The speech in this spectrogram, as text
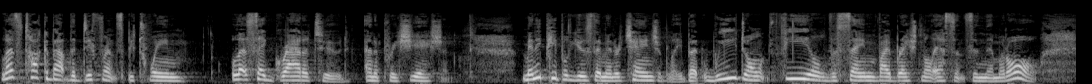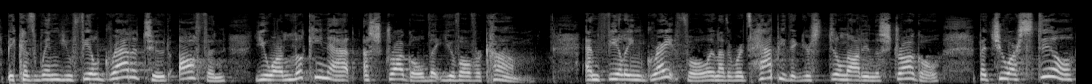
let's talk about the difference between, let's say, gratitude and appreciation. Many people use them interchangeably, but we don't feel the same vibrational essence in them at all. Because when you feel gratitude, often you are looking at a struggle that you've overcome and feeling grateful, in other words, happy that you're still not in the struggle, but you are still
